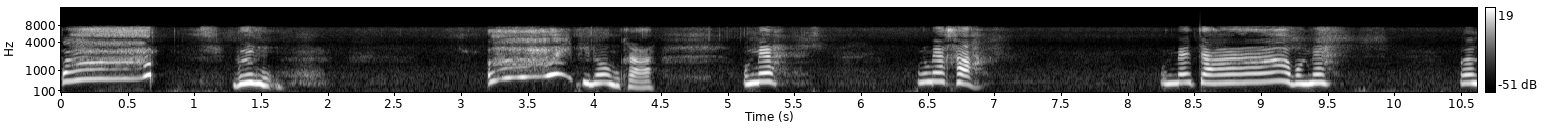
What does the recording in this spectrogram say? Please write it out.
ป๊าบิ่งเอ้ยพี่น้องค่ะบิ่งเนี่ยบิ่งเนี่ยค่ะบิ่งเนี่ยจ้าบิ่งเนี่ยเบิ่ง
